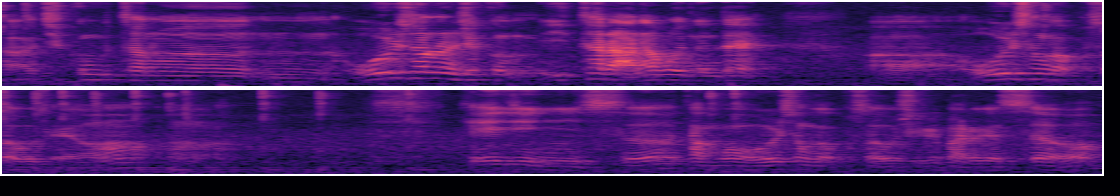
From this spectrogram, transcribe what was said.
아, 지금부터는 음, 5일선을 지금 이탈을 안 하고 있는데 어, 5일선 갖고 써보세요. 어. 게이지 니스 당분 5일선 갖고 써보시길 바라겠어요.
